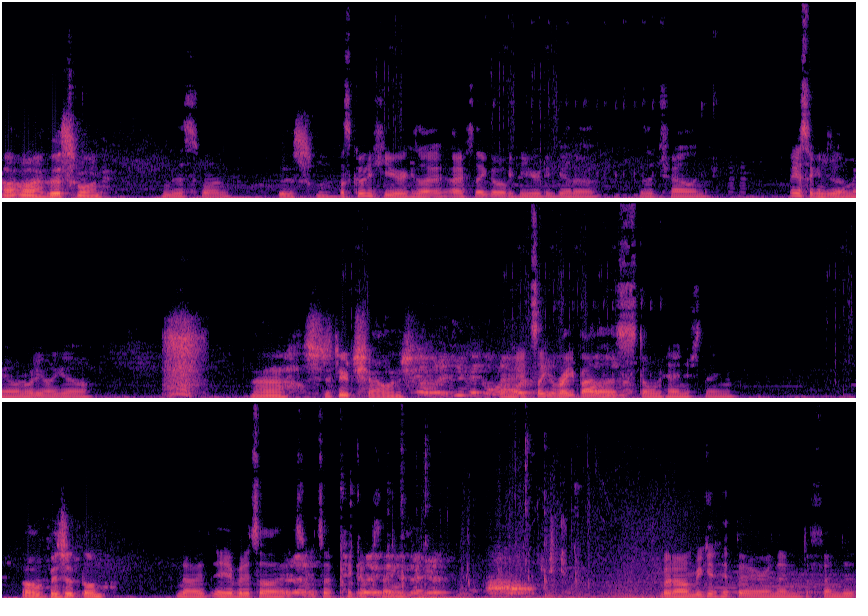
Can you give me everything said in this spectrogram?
Uh-uh, this one. This one. This one. Let's go to here, because I, I have to go over here to get a, as a challenge. I guess I can do that on my own. Where do you want to go? Uh, let's just do challenge. Alright, it's like right by the Stonehenge thing. Oh, visit them? No, it, yeah, but it's a it's, it's a pickup thing. But um, we can hit there and then defend it.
